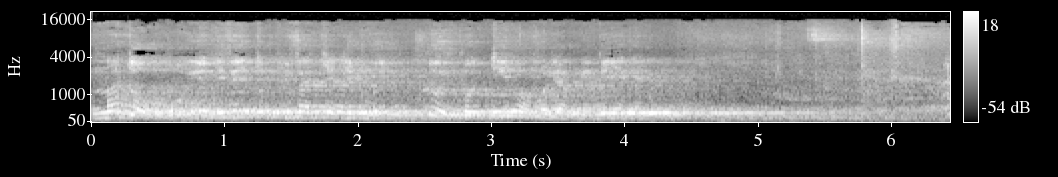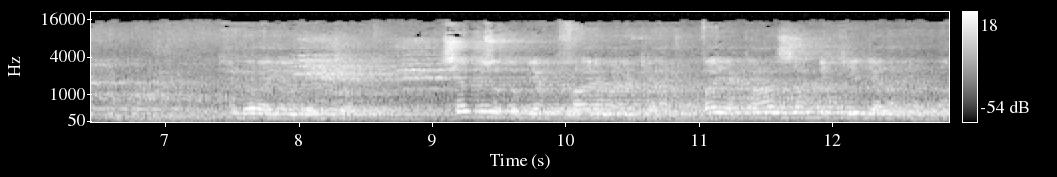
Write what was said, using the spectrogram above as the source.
ma dopo io divento più vecchia di lui, lui continua a volermi bene. Allora io ho detto, sai cosa dobbiamo fare Marichiara? Vai a casa e chiedi alla mamma.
